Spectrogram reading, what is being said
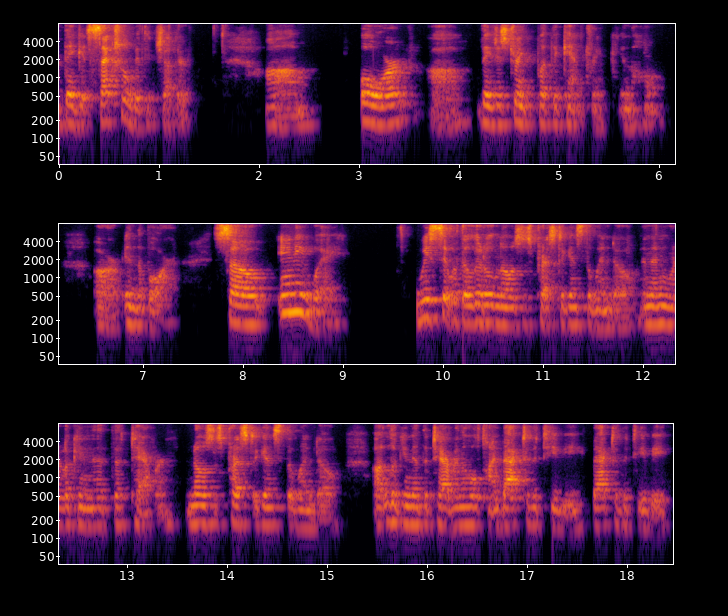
they get sexual with each other, um, or uh, they just drink what they can't drink in the home or in the bar. So, anyway, we sit with the little noses pressed against the window, and then we're looking at the tavern, noses pressed against the window, uh, looking at the tavern the whole time, back to the TV, back to the TV.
